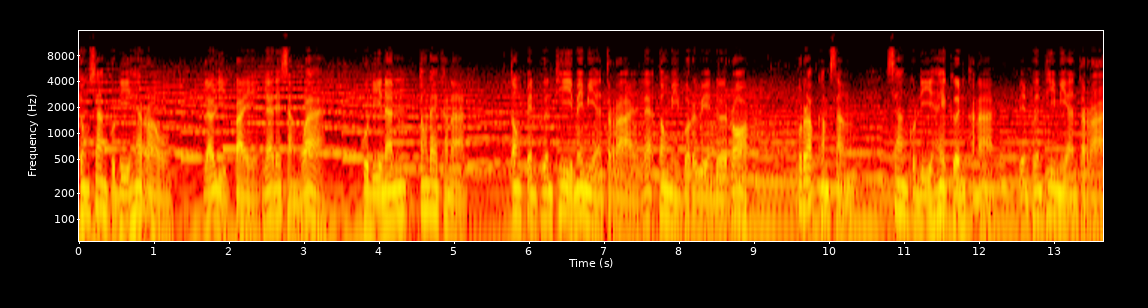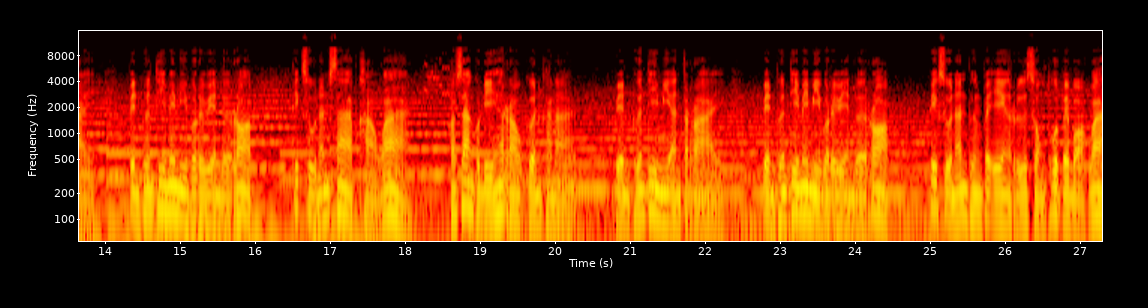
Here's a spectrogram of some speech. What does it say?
จงสร้างกุฏิให้เรา แล้วหลีกไปและได้สั่งว่า กุฏินั้นต้องได้ขนาด ต้องเป็นพื้นที่ไม่มีอันตรายและต้องมีบริเวณโดยรอบ ผู้รับคำสั่งสร้างกุฏิให้เกินขนาด เป็นพื้นที่มีอันตราย เป็นพื้นที่ไม่มีบริเวณโดยรอบ ภิกษุนั้นทราบข่าวว่า เขาสร้างกุฏิให้เราเกินขนาด เป็นพื้นที่มีอันตราย เป็นพื้นที่ไม่มีบริเวณโดยรอบ ภิกษุนั้นพึงไปเองหรือส่งทูตไปบอกว่า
